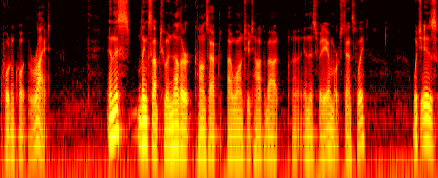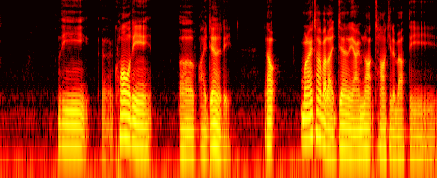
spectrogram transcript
quote unquote the right. And this links up to another concept I want to talk about uh, in this video more extensively, which is the uh, quality of identity. Now, when I talk about identity, I'm not talking about the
